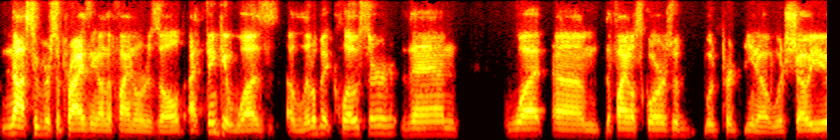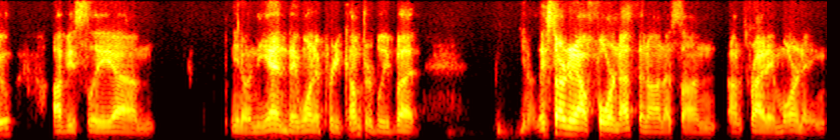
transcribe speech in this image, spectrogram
not super surprising on the final result. I think it was a little bit closer than what um, the final scores would would you know would show you. Obviously, um, you know, in the end, they won it pretty comfortably. But you know, they started out four nothing on us on on Friday morning,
